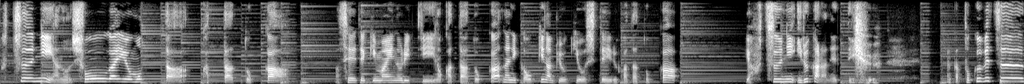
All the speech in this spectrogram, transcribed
普通に、あの、障害を持った方とか、性的マイノリティの方とか、何か大きな病気をしている方とか、いや、普通にいるからねっていうなんか特別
